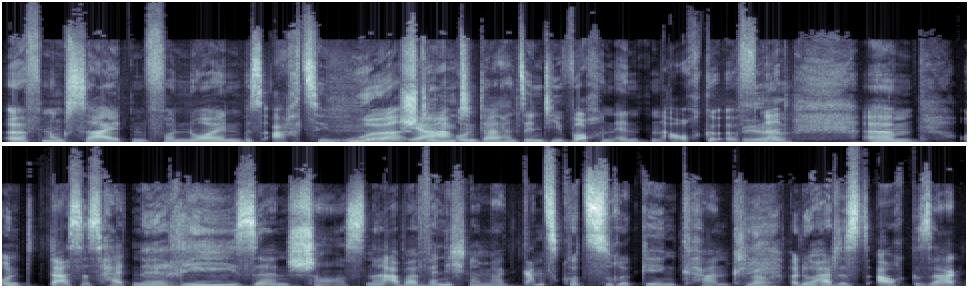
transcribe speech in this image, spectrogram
Öffnungszeiten von 9 bis 18 Uhr. Ja? Stimmt. Und da sind die Wochenenden auch geöffnet. Ähm, und das ist halt eine riesen Chance. Ne? Aber wenn ich noch mal ganz kurz zurückgehen kann, Klar. weil du hattest auch gesagt,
